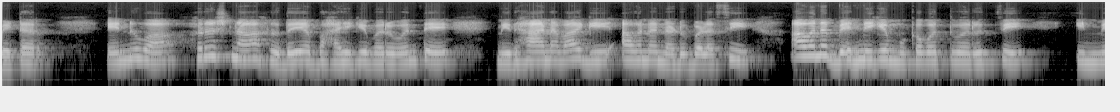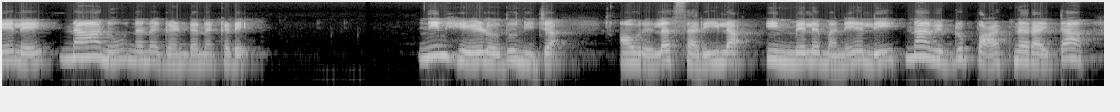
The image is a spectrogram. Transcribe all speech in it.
ಬೆಟರ್ ಎನ್ನುವ ಹೃಷ್ಣ ಹೃದಯ ಬಾಯಿಗೆ ಬರುವಂತೆ ನಿಧಾನವಾಗಿ ಅವನ ನಡುಬಳಸಿ ಅವನ ಬೆನ್ನಿಗೆ ಮುಖವತ್ತುವ ಋತ್ವಿ, ಇನ್ಮೇಲೆ ನಾನು ನನ್ನ ಗಂಡನ ಕಡೆ. ನೀನು ಹೇಳೋದು ನಿಜ. ಅವರೆಲ್ಲ ಸರಿಯಿಲ್ಲ. ಇನ್ಮೇಲೆ ಮನೆಯಲ್ಲಿ ನಾವಿಬ್ಬರು ಪಾರ್ಟ್ನರ್ ಆಯಿತಾ?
